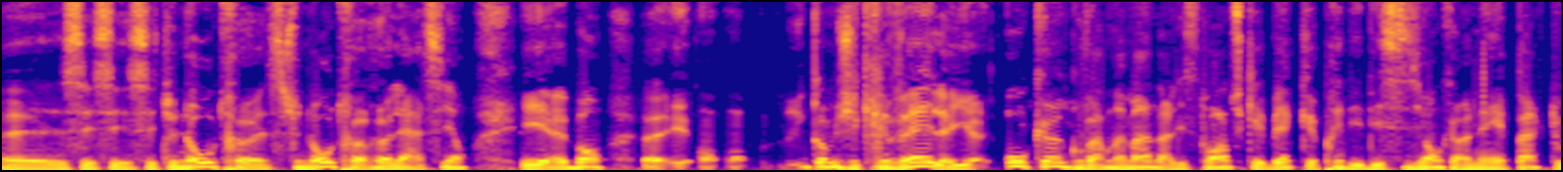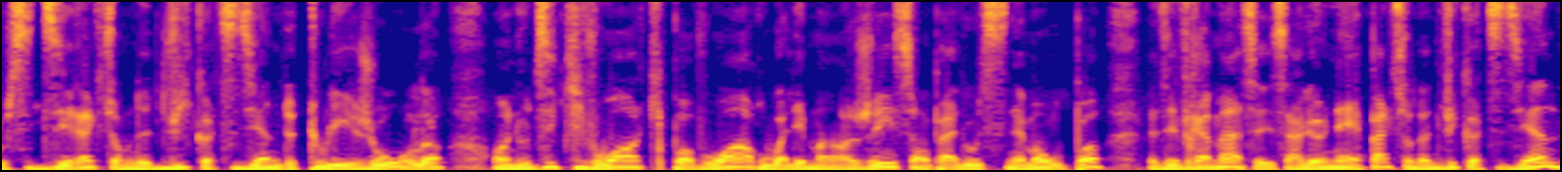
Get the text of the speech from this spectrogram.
Euh, c'est une autre, c'est une autre relation. Et euh, bon, euh, on, comme j'écrivais, il n'y a aucun gouvernement dans l'histoire du Québec qui a pris des décisions qui ont un impact aussi direct sur notre vie quotidienne de tous les jours. Là. On nous dit qui voir, qui pas voir, où aller manger, si on peut aller au cinéma ou pas. dire, vraiment, ça a un impact sur notre vie quotidienne.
